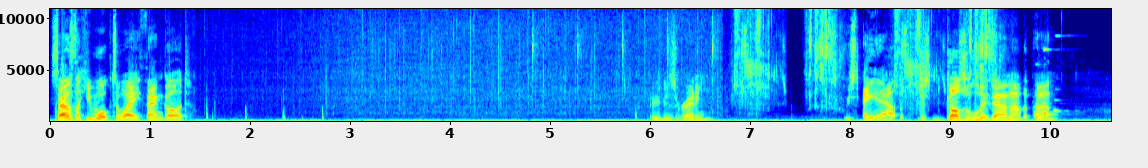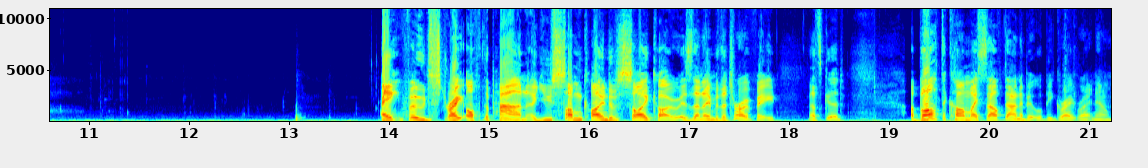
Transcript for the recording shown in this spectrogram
Sounds like he walked away, thank God. Food is ready. We just ate it out, the, just guzzled it down out the pan. Ate food straight off the pan. Are you some kind of psycho? Is the name of the trophy. That's good. A bath to calm myself down a bit would be great right now.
